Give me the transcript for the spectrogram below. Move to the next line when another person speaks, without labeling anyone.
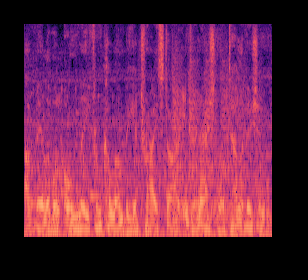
Available only from Columbia TriStar International Television.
